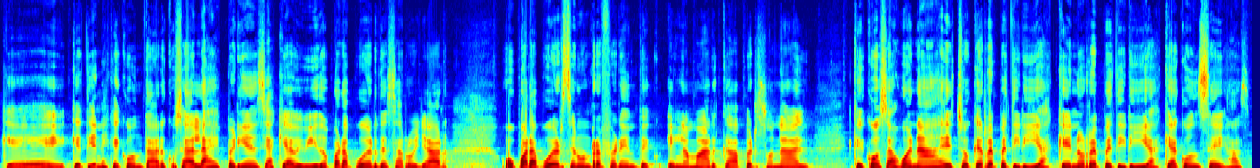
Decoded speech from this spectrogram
¿qué, ¿qué, tienes que contar? O sea, las experiencias que ha vivido para poder desarrollar o para poder ser un referente en la marca personal, qué cosas buenas has hecho, qué repetirías, qué no repetirías, qué aconsejas,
